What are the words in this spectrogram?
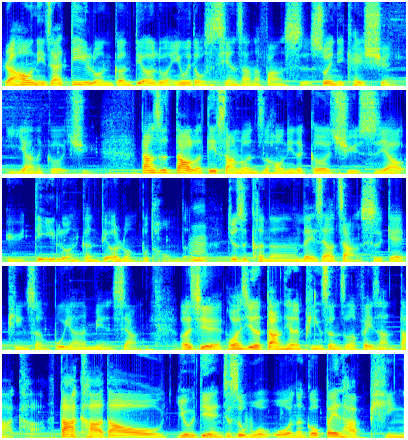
然后你在第一轮跟第二轮，因为都是线上的方式，所以你可以选一样的歌曲。但是到了第三轮之后，你的歌曲是要与第一轮跟第二轮不同的，嗯，就是可能类似要展示给评审不一样的面相。而且我还记得当天的评审真的非常大咖，大咖到有点就是我我能够被他评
